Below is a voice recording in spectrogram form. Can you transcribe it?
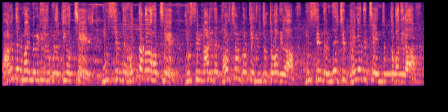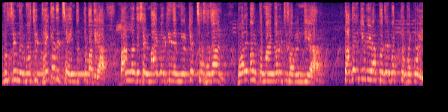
ভারতের মাইনরিটির উপরে কি হচ্ছে? মুসলিমদের হত্যা করা হচ্ছে। মুসলিম নারীদের ধর্ষণ করছে হিন্দুত্ববাদীরা। মুসলিমদের মসজিদ ভেঙে দিচ্ছে হিন্দুত্ববাদীরা। মুসলিমদের মসজিদ ঢেকে দিচ্ছে হিন্দুত্ববাদীরা। বাংলাদেশের মাইনরিটিদের নিয়ে কেচ্ছা সাজান। বলে about the minorities of India তাদেরকে নিয়ে আপনাদের বক্তব্য কই?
